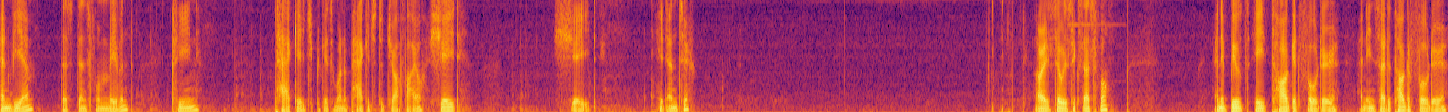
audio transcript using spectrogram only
mvn that stands for maven. Clean package because we want to package the jar file shade shade hit enter Alright, so it's successful. And it builds a target folder. And inside the target folder,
